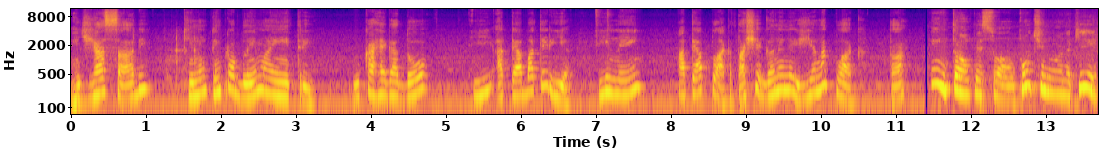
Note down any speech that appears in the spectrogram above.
a gente já sabe que não tem problema entre o carregador e até a bateria e nem até a placa. Tá chegando energia na placa, tá? Então, pessoal, continuando aqui,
